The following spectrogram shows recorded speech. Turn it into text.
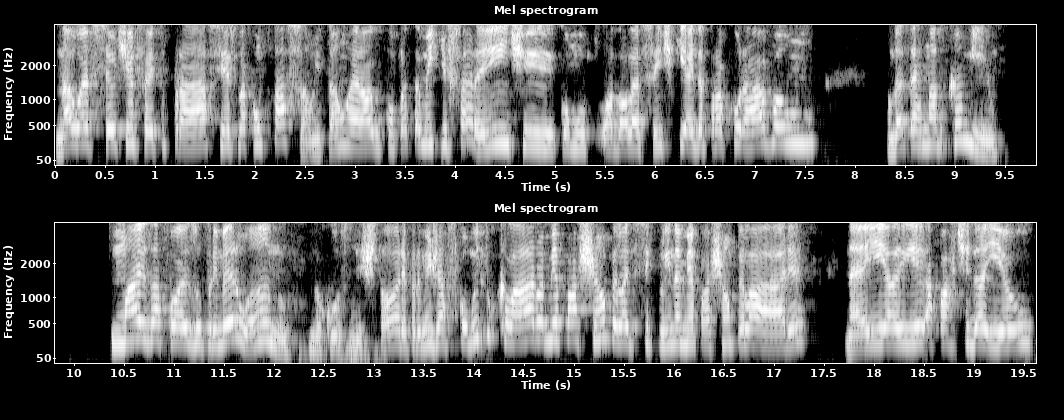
na UFC eu tinha feito para Ciência da Computação. Então era algo completamente diferente, como um adolescente que ainda procurava um, um determinado caminho. Mas após o primeiro ano do curso de História, para mim já ficou muito claro a minha paixão pela disciplina, a minha paixão pela área, né? E aí, a partir daí eu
